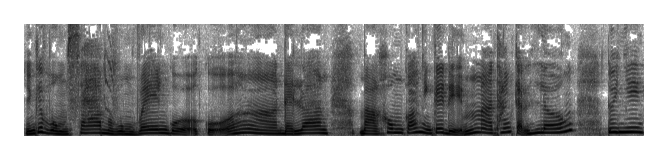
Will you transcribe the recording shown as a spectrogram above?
những cái vùng xa mà vùng ven của của ờ, Đài Loan mà không có những cái điểm ờ, thắng cảnh lớn. Tuy nhiên,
